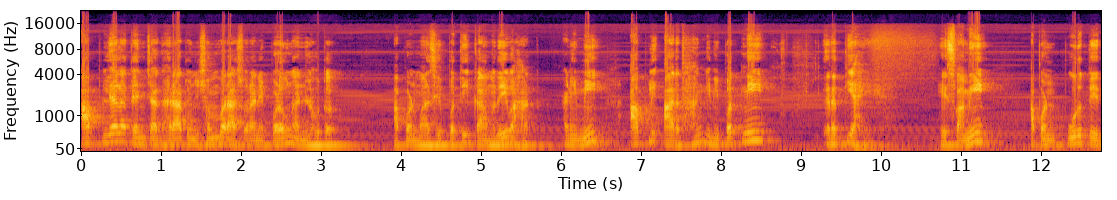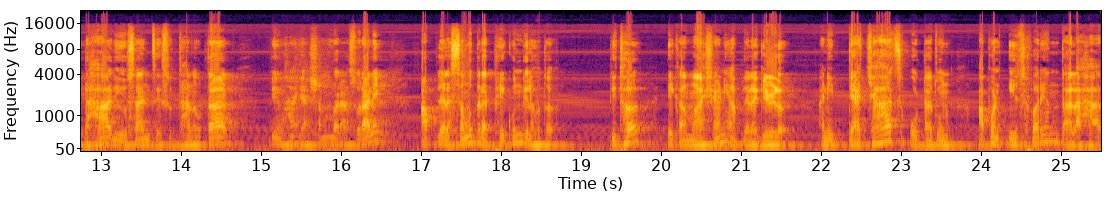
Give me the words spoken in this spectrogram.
आपल्याला त्यांच्या घरातून शंभर आसुराने पळवून आणलं होतं. आपण माझे पती कामदेव आहात आणि मी आपली अर्धांगिनी पत्नी रती आहे. हे स्वामी आपण पुरते दहा दिवसांचे सुद्धा नव्हतात. तेव्हा या शंभर आसुराने आपल्याला समुद्रात फेकून दिलं होतं. तिथं एका माशाने आपल्याला गिळलं आणि त्याच्याच पोटातून आपण इथपर्यंत आला आहात.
